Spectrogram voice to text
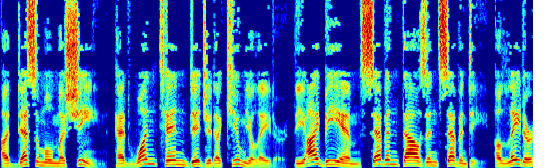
a decimal machine, had one 10-digit accumulator. The IBM 7070, a later,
